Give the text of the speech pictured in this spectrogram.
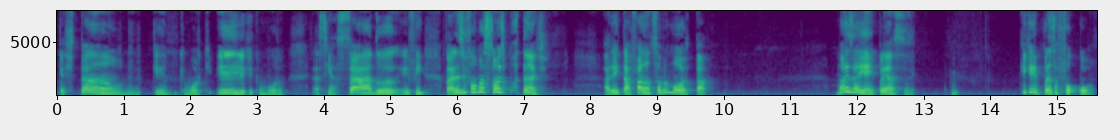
questão que, que o Moro queria, que, que o Moro é assim assado, enfim, várias informações importantes. Ali tá falando sobre o Moro, tá? Mas aí a imprensa, o que, que a imprensa focou?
